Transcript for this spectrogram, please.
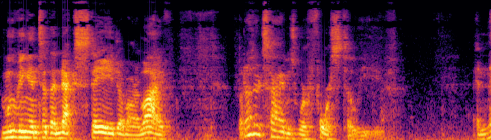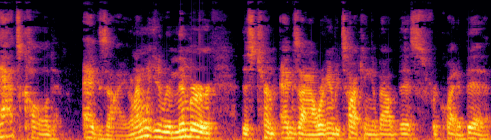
moving into the next stage of our life. But other times we're forced to leave. And that's called exile. And I want you to remember this term exile. We're going to be talking about this for quite a bit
